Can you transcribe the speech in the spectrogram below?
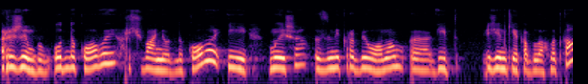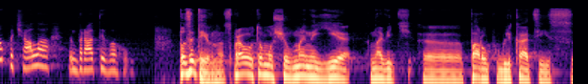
режим був однаковий, харчування однакове, і миша з мікробіомом е, від жінки, яка була гладка, почала набирати вагу. Позитивно. Справа в тому, що в мене є навіть е, пару публікацій з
